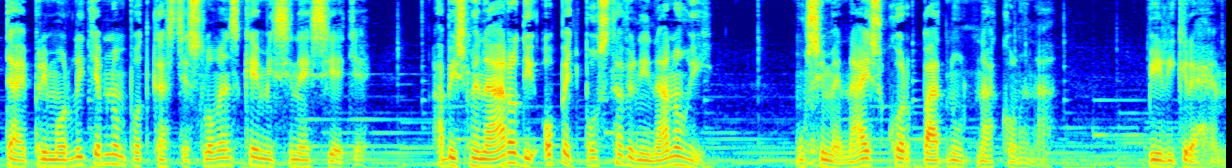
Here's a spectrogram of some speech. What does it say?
Vítaj pri modlitebnom podcaste Slovenskej misinej siete. Aby sme národy opäť postavili na nohy, musíme najskôr padnúť na kolená. Billy Graham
